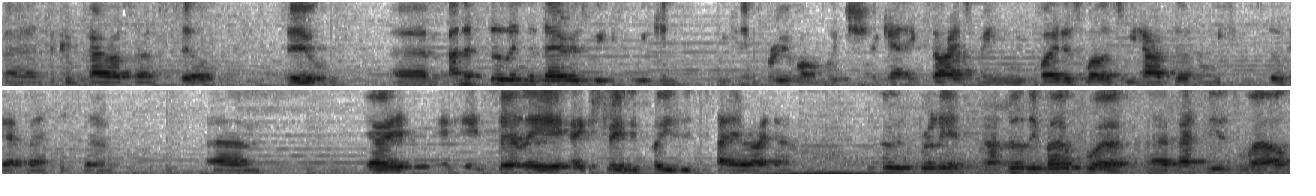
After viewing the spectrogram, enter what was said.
uh, to compare ourselves to. to. Um, and I still think there's areas we, we can we can improve on, which again excites me. We've played as well as we have done, and we can still get better. So um, yeah, it, it's certainly extremely pleasing to say right now. It was brilliant. I thought they both were. Uh, Bessie as well.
